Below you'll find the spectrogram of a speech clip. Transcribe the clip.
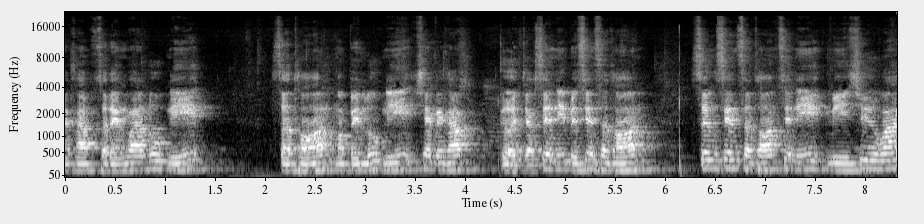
นะครับ แสดงว่ารูปนี้ สะท้อนมาเป็นรูปนี้ใช่ไหมครับ เกิดจากเส้นนี้เป็นเส้นสะท้อน ซึ่งเส้นสะท้อนเส้นนี้มีชื่อว่า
